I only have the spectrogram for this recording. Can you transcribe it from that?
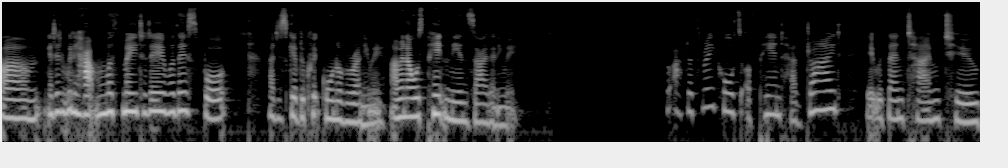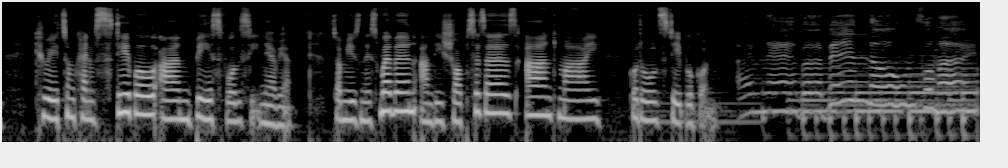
Um, it didn't really happen with me today with this, but I just gave it a quick going over anyway. I mean, I was painting the inside anyway. So after three coats of paint had dried, it was then time to create some kind of stable and base for the seating area. So I'm using this webbing and these sharp scissors and my good old staple gun. I've never been known for my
